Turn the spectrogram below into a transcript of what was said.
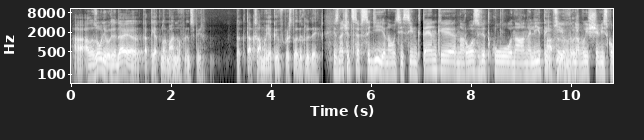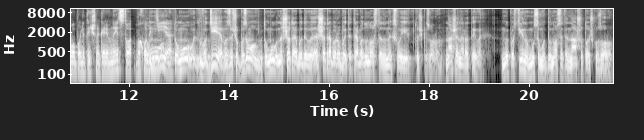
Але зовні виглядає так, як нормально, в принципі. Так, так само, як і в пристойних людей. І значить, це все діє на оці сінктенки, на розвідку, на аналітиків, Абсолютно на вище військово-політичне керівництво. Виходить, Тому, діє. тому от діє, безумовно. Тому на що треба що треба робити? Треба доносити до них свої точки зору, наші наративи. Ми постійно мусимо доносити нашу точку зору.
